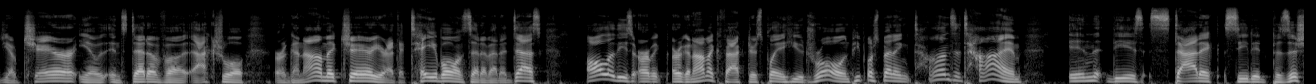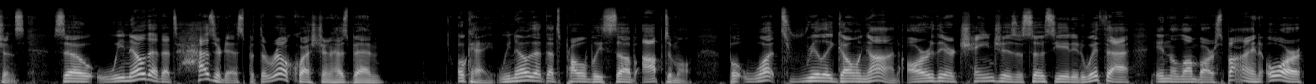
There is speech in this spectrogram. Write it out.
you know, chair, you know, instead of an actual ergonomic chair. You're at the table instead of at a desk. All of these ergonomic factors play a huge role, and people are spending tons of time in these static seated positions. So we know that that's hazardous, but the real question has been okay, we know that that's probably suboptimal, but what's really going on? Are there changes associated with that in the lumbar spine, or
